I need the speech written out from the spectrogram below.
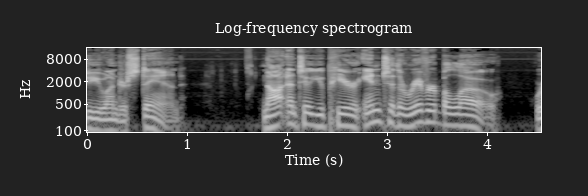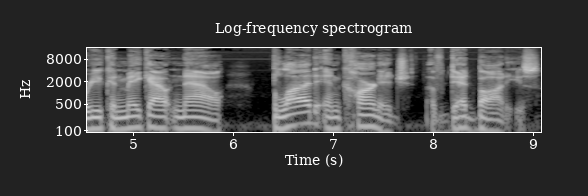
do you understand. Not until you peer into the river below, where you can make out now blood and carnage of dead bodies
